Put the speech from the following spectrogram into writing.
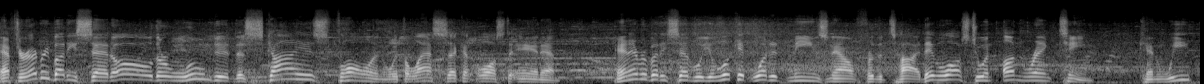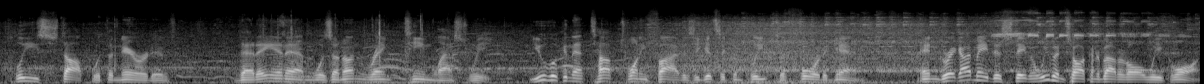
After everybody said, oh, they're wounded, the sky is fallen with the last second loss to A&M. And everybody said, well, you look at what it means now for the tie. They've lost to an unranked team. Can we please stop with the narrative that A&M was an unranked team last week? You look in that top 25 as he gets it complete to Ford again. And Greg, I made this statement. We've been talking about it all week long.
